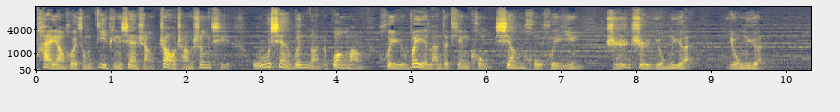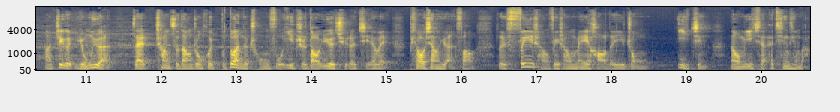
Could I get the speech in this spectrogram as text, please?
太阳会从地平线上照常升起，无限温暖的光芒会与蔚蓝的天空相互辉映，直至永远，永远。啊，这个永远在唱词当中会不断的重复，一直到乐曲的结尾，飘向远方，所以非常非常美好的一种意境。那我们一起来听听吧。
